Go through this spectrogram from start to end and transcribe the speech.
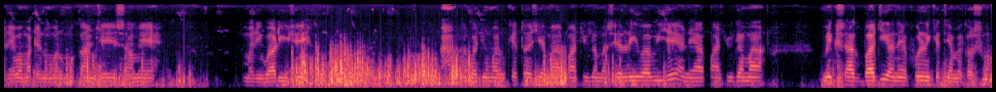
રહેવા માટેનું અમારું મકાન છે. સામે અમારી વાડી છે. આ બાજુ મારું ખેતર છે. એમાં પાંચ વીઘામાં શેરડી વાવી છે અને આ પાંચ વીઘામાં મિક્સ શાકભાજી અને ફૂલની ખેતી અમે કરશું.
